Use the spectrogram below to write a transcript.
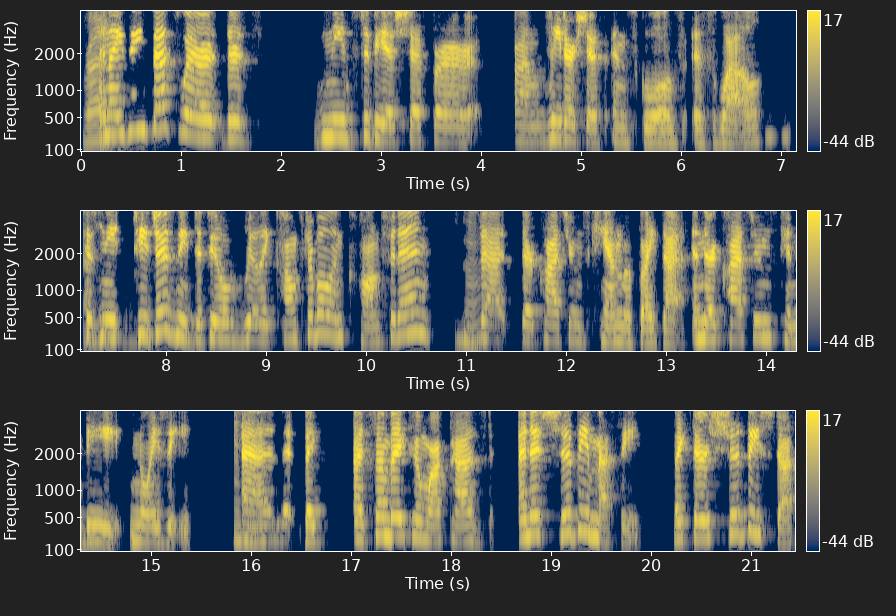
Right. And I think that's where there's needs to be a shift for um, leadership in schools as well. Because teachers need to feel really comfortable and confident mm-hmm. that their classrooms can look like that and their classrooms can be noisy. Mm-hmm. and like uh, somebody can walk past and it should be messy. Like there should be stuff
